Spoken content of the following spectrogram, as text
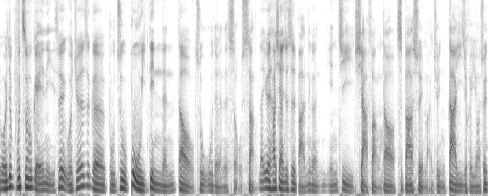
我就不租给你，所以我觉得这个补助不一定能到租屋的的手上。那因为他现在就是把那个年纪下放到十八岁嘛，就你大一就可以用，所以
